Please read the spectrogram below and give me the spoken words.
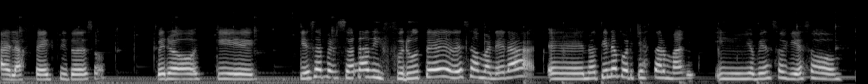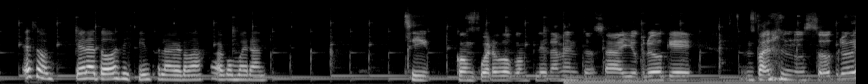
al afecto y todo eso? Pero que, que esa persona disfrute de esa manera eh, no tiene por qué estar mal y yo pienso que eso, eso, que ahora todo es distinto, la verdad, a como era antes. Sí, concuerdo completamente, o sea, yo creo que para nosotros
